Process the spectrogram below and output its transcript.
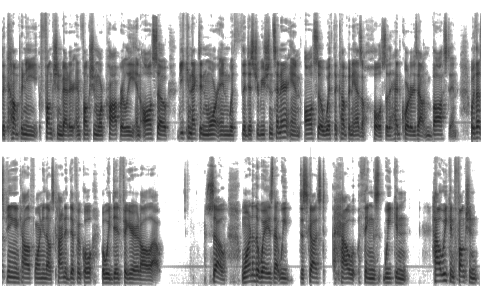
the company function better and function more properly and also be connected more in with the distribution center and also with the company as a whole. So the headquarters out in Boston. With us being in California, that was kind of difficult, but we did figure it all out. So one of the ways that we discussed how things we can, how we can function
